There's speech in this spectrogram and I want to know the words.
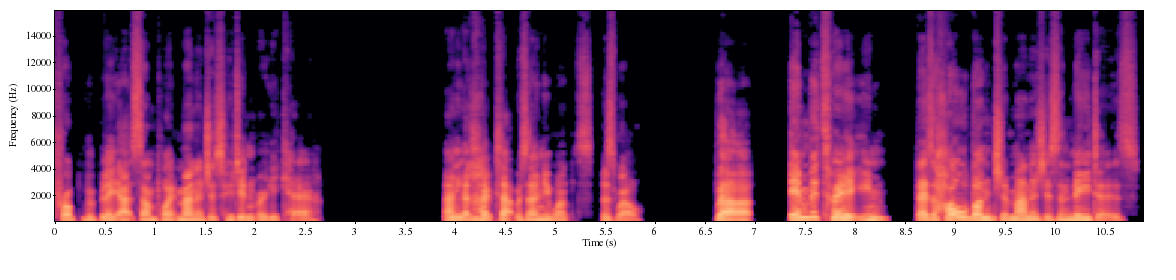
probably at some point managers who didn't really care. And let's mm. hope that was only once as well. But in between, there's a whole bunch of managers and leaders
